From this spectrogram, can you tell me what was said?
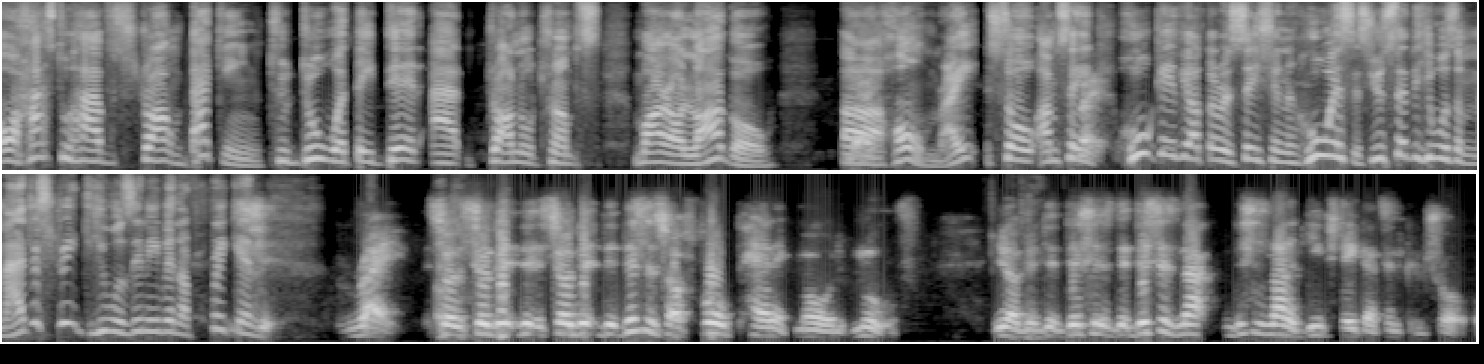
or has to have strong backing to do what they did at Donald Trump's Mar-a-Lago uh, Right. home, right? So I'm saying, Right. who gave the authorization? Who is this? You said that he was a magistrate. He wasn't even a freaking. Right. So Okay. so th- so th- th- this is a full panic mode move. You know, th- th- this is this is not this is not a deep state that's in control.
